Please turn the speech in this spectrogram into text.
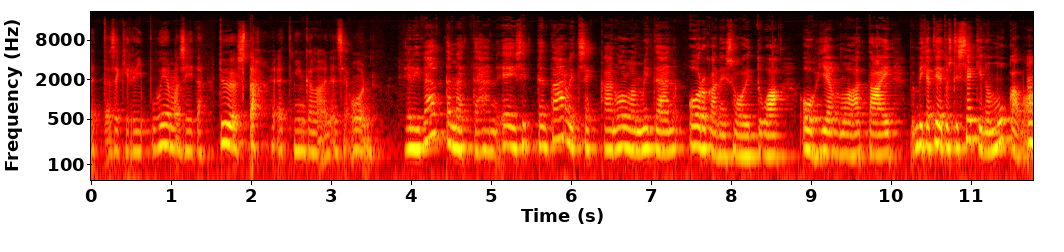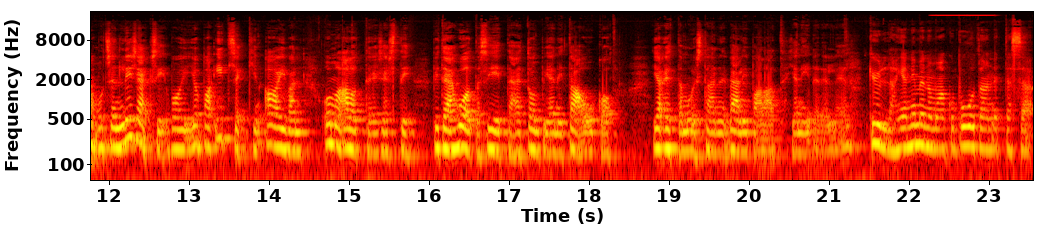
Että sekin riippuu hieman siitä työstä, että minkälainen se on. Eli välttämättähän ei sitten tarvitsekaan olla mitään organisoitua ohjelmaa, tai mikä tietysti sekin on mukavaa, mm. mutta sen lisäksi voi jopa itsekin aivan oma-aloitteisesti pitää huolta siitä, että on pieni tauko ja että muistaa ne välipalat ja niin edelleen. Kyllä, ja nimenomaan kun puhutaan nyt tässä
